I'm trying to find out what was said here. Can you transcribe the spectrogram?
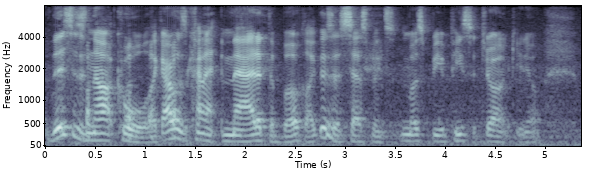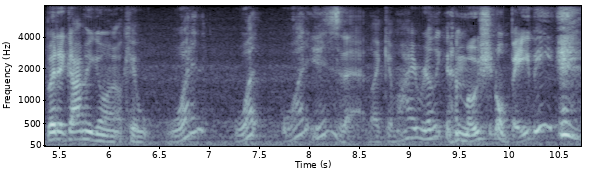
this is not cool. Like, I was kind of mad at the book. Like, this assessment must be a piece of junk, you know? But it got me going, okay, what, in- what, what is that? Like, am I really an emotional baby?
